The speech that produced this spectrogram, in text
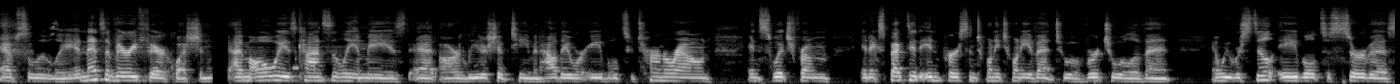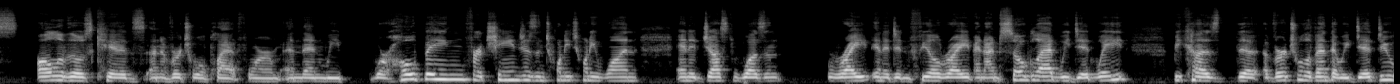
Absolutely. And that's a very fair question. I'm always constantly amazed at our leadership team and how they were able to turn around and switch from an expected in person 2020 event to a virtual event. And we were still able to service all of those kids on a virtual platform. And then we were hoping for changes in 2021, and it just wasn't right and it didn't feel right. And I'm so glad we did wait because the virtual event that we did do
